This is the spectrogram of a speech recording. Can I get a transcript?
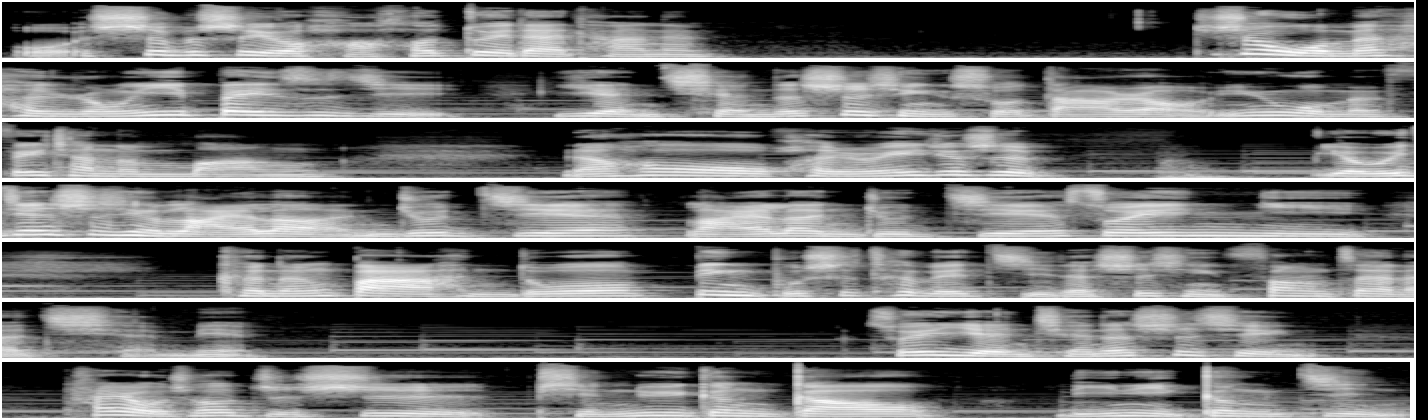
我是不是有好好对待它呢？就是我们很容易被自己眼前的事情所打扰，因为我们非常的忙，然后很容易就是有一件事情来了你就接，来了你就接，所以你可能把很多并不是特别急的事情放在了前面，所以眼前的事情。它有时候只是频率更高，离你更近，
